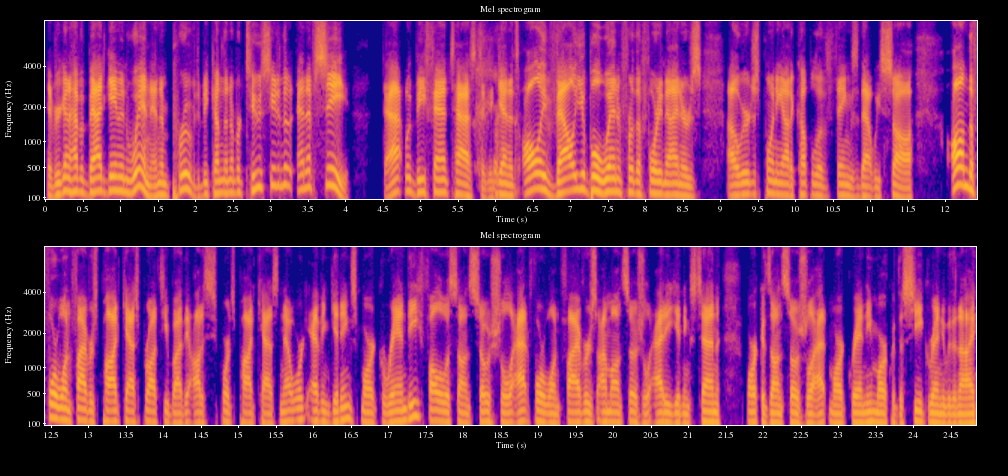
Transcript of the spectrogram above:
If you're gonna have a bad game and win and improve to become the number two seed in the NFC, that would be fantastic. Again, it's all a valuable win for the 49ers. Uh, we were just pointing out a couple of things that we saw on the 415ers podcast brought to you by the Audacy Sports Podcast Network. Evan Giddings, Mark Grandi. Follow us on social at 415ers. I'm on social at eGiddings10. Mark is on social at Mark Grandi. Mark with a C, Grandi with an I.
